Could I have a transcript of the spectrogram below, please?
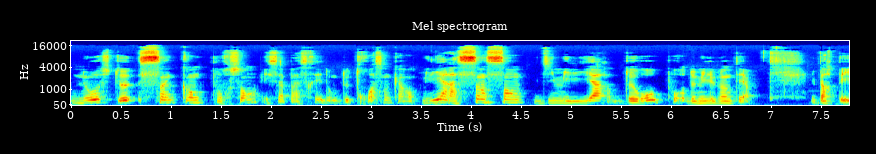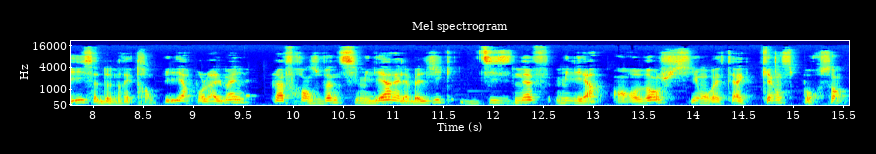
une hausse de 50%, et ça passerait donc de 340 milliards à 510 milliards d'euros pour 2021. Et par pays, ça donnerait 30 milliards pour l'Allemagne, la France 26 milliards et la Belgique 19 milliards. En revanche, si on restait à 15%,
